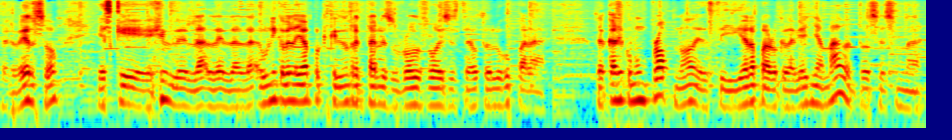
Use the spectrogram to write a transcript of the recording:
perverso es que la, única vez la llevan porque querían rentarle su Rolls Royce, este auto de lujo, para, o sea, casi como un prop, ¿no? Este, y era para lo que le habían llamado, entonces es una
